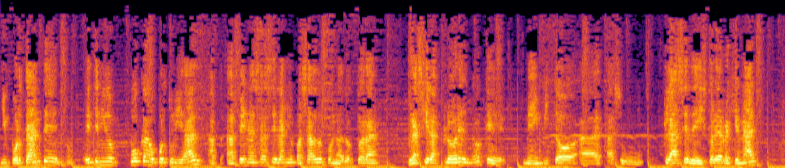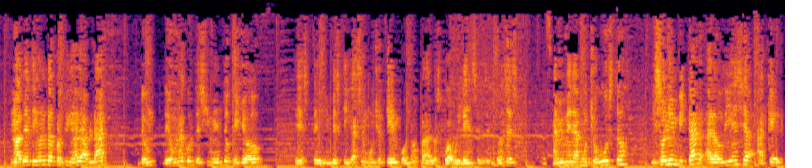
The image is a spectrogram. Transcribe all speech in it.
importante, he tenido poca oportunidad, apenas hace el año pasado con la doctora Graciela Flores, ¿no? Que me invitó a, su clase de historia regional. No había tenido la oportunidad de hablar de un, de un acontecimiento que yo este, investigué hace mucho tiempo, ¿no? Para los coahuilenses. Entonces, a mí me da mucho gusto y solo invitar a la audiencia a que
